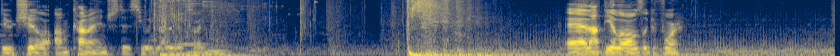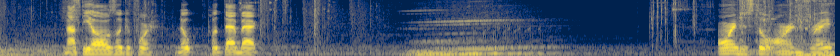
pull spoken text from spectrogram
Dude, chill. I'm kind of interested to see what yellow looks like. Eh, not the yellow I was looking for. Not the yellow I was looking for. Nope, put that back. Orange is still orange, right?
